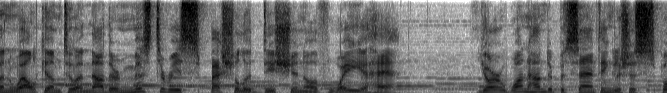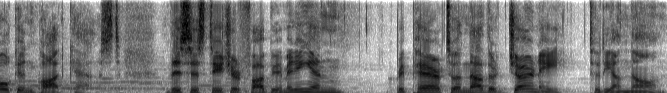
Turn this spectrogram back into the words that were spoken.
and welcome to another mystery special edition of Way Ahead, your 100% English spoken podcast. This is teacher Fabio Emirin and prepare to another journey to the unknown.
